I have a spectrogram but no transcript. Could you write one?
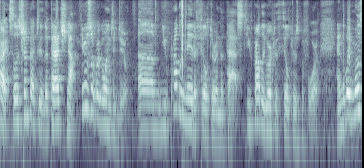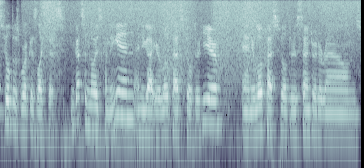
All right, so let's jump back to the patch. Now, here's what we're going to do. Um, you've probably made a filter in the past. You've probably worked with filters before, and the way most filters work is like this: you've got some noise coming in, and you got your low pass filter here, and your low pass filter is centered around,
